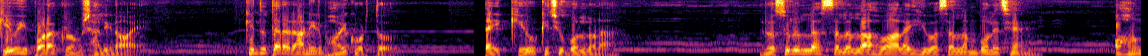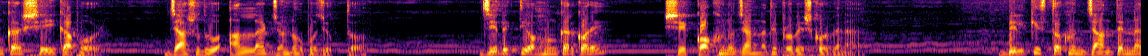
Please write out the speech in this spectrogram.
কেউই পরাক্রমশালী নয়। কিন্তু তারা রানীর ভয় করত, তাই কেউ কিছু বলল না। রসুলুল্লাহ সাল্লাহ আলাইহি ওয়াসাল্লাম বলেছেন, অহংকার সেই কাপড় যা শুধু আল্লাহর জন্য উপযুক্ত। যে ব্যক্তি অহংকার করে, সে কখনো জান্নাতে প্রবেশ করবে না। বিলকিস তখন জানতেন না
